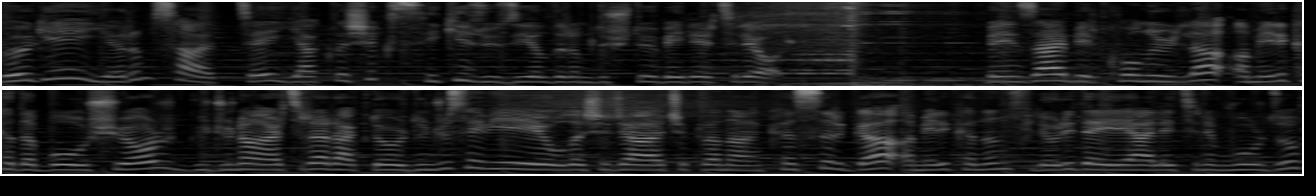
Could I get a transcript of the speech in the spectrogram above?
Bölgeye yarım saatte yaklaşık 800 yıldırım düştüğü belirtiliyor. Benzer bir konuyla Amerika'da boğuşuyor, gücünü artırarak dördüncü seviyeye ulaşacağı açıklanan kasırga Amerika'nın Florida eyaletini vurdu.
